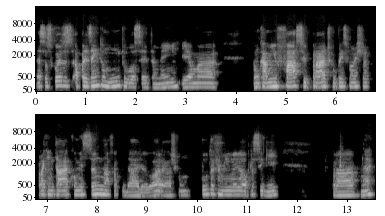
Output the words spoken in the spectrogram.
Essas coisas apresentam muito você também e é uma é um caminho fácil e prático, principalmente para quem está começando na faculdade agora. Acho que é um puta caminho legal para seguir, para, né?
